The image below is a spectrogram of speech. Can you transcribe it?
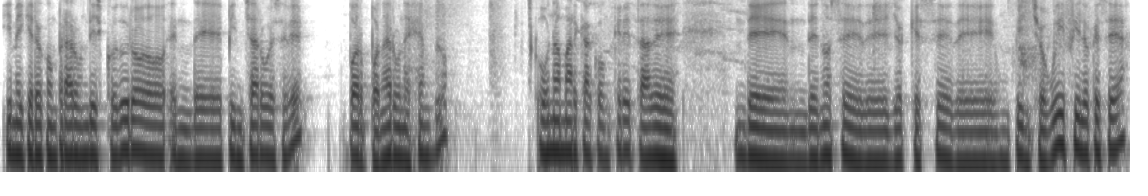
y me quiero comprar un disco duro de pinchar USB, por poner un ejemplo, una marca concreta de, de, no sé, de yo qué sé, de un pincho wifi, lo que sea,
